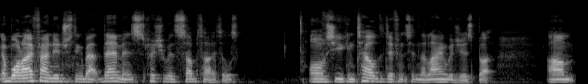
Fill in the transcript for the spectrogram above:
and what I found interesting about them is, especially with subtitles, obviously you can tell the difference in the languages, but um,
